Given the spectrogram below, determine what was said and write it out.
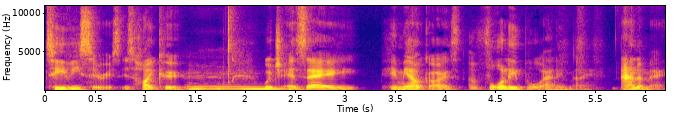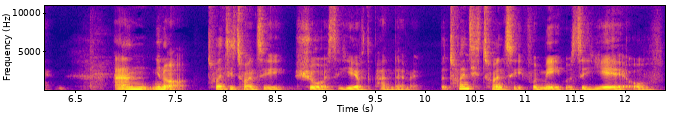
TV series is Haikyu, Mm. which is a hear me out, guys, a volleyball anime. Anime, and you know, 2020, sure, it's the year of the pandemic, but 2020 for me was the year of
